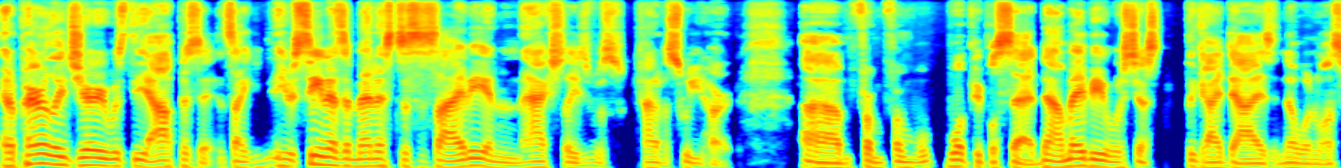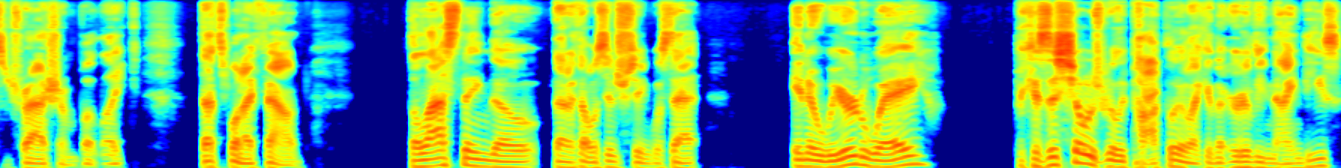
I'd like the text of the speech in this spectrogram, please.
And apparently Jerry was the opposite. It's like he was seen as a menace to society, and actually he was kind of a sweetheart. Um, from from what people said. Now maybe it was just the guy dies and no one wants to trash him, but like that's what I found. The last thing though that I thought was interesting was that in a weird way, because this show was really popular like in the early 90s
